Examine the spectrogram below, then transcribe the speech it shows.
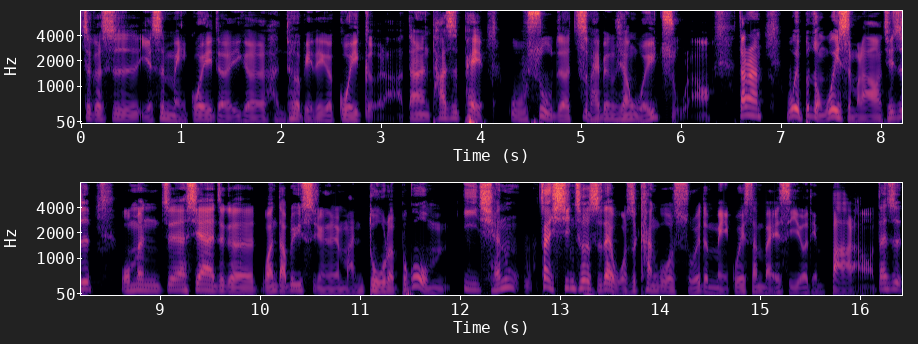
这个是也是美规的一个很特别的一个规格啦。当然它是配五速的自排变速箱为主了啊。当然我也不懂为什么啦。其实我们这现在这个玩 W 四零的人蛮多了。不过我们以前在新车时代，我是看过所谓的美规三。三百 SE 二点八了啊。但是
